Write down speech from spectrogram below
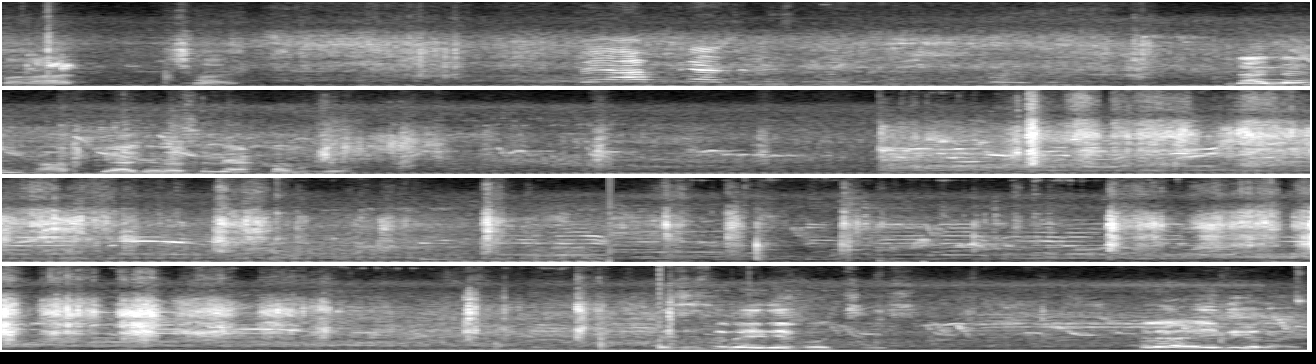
পাঁচ ছয় नहीं नहीं आपके आगे नसल एक हाथ हुआ এসিস তো এই দেখো হ্যালো এই নয়।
